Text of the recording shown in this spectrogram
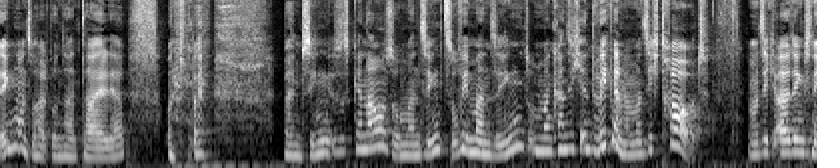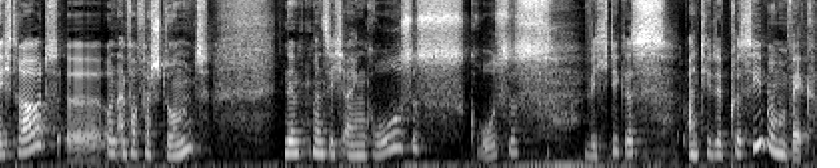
denken uns halt unseren Teil. Ja? Und beim, beim Singen ist es genauso. Man singt so, wie man singt und man kann sich entwickeln, wenn man sich traut. Wenn man sich allerdings nicht traut äh, und einfach verstummt, nimmt man sich ein großes, großes, wichtiges Antidepressivum weg,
